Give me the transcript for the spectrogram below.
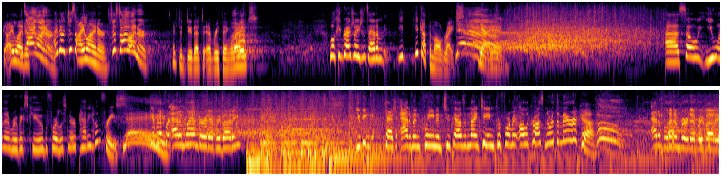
eyeliner. It's eyeliner. I know, it's just eyeliner. It's just eyeliner. I have to do that to everything, uh-huh. right? Well, congratulations, Adam. You, you got them all right. Yeah. Yeah, yeah, yeah. Uh, so you won a Rubik's Cube for listener Patty Humphreys. Yay! Give it up for Adam Lambert, everybody. You can catch Adam and Queen in 2019 performing all across North America. Adam Lambert, everybody.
